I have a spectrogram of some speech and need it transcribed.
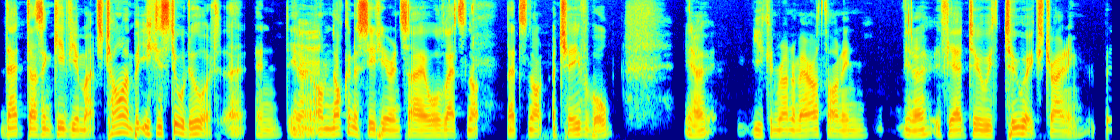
that doesn't give you much time, but you can still do it. Uh, and you know, mm. I'm not going to sit here and say, well, that's not that's not achievable. You know, you can run a marathon in you know if you had to with two weeks training. But,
